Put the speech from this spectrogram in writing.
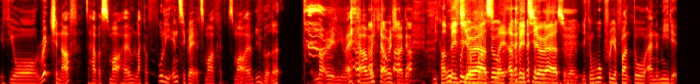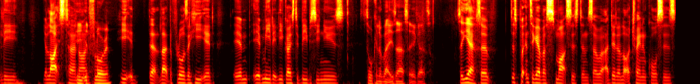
if you're rich enough to have a smart home, like a fully integrated smart smart home, You've got that. not really, mate. I wish I wish I did. You can I've walk been through to your, your front ass, door. mate. I've been to your ass, mate. You can walk through your front door and immediately your lights turn on. Heated flooring. Heated, the, like the floors are heated. It, it immediately goes to BBC News. He's talking about his ass here, guys. So yeah, so just putting together smart systems. So I did a lot of training courses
